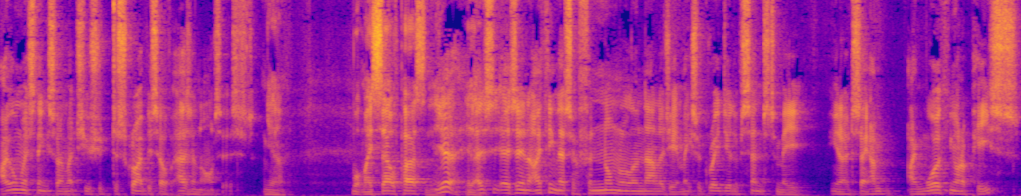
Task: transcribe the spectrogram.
I almost think so much you should describe yourself as an artist. Yeah. What myself personally? Yeah, yeah. As, as in, I think that's a phenomenal analogy. It makes a great deal of sense to me. You know, to say I'm I'm working on a piece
